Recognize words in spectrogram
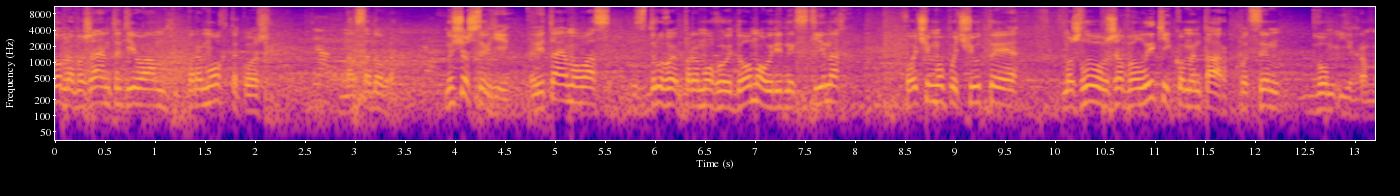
Добре, бажаємо тоді вам перемог також. На все добре. Ну що ж, Сергій, вітаємо вас з другою перемогою вдома у рідних стінах. Хочемо почути, можливо, вже великий коментар по цим двом іграм.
